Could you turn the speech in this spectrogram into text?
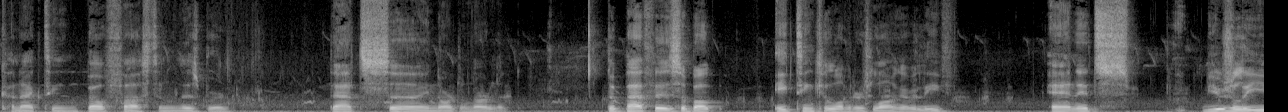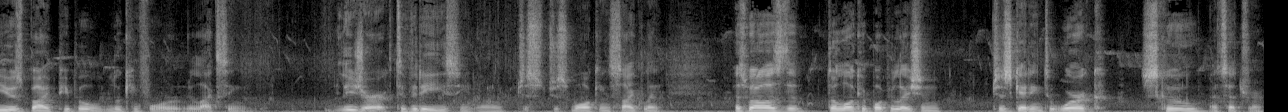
connecting Belfast and Lisburn. That's uh, in Northern Ireland. The path is about 18 kilometers long, I believe, and it's usually used by people looking for relaxing leisure activities, you know, just just walking, cycling, as well as the, the local population just getting to work, school, etc.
